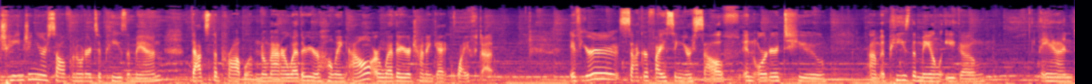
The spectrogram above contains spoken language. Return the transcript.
changing yourself in order to please a man, that's the problem, no matter whether you're hoeing out or whether you're trying to get wifed up. If you're sacrificing yourself in order to um, appease the male ego, and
